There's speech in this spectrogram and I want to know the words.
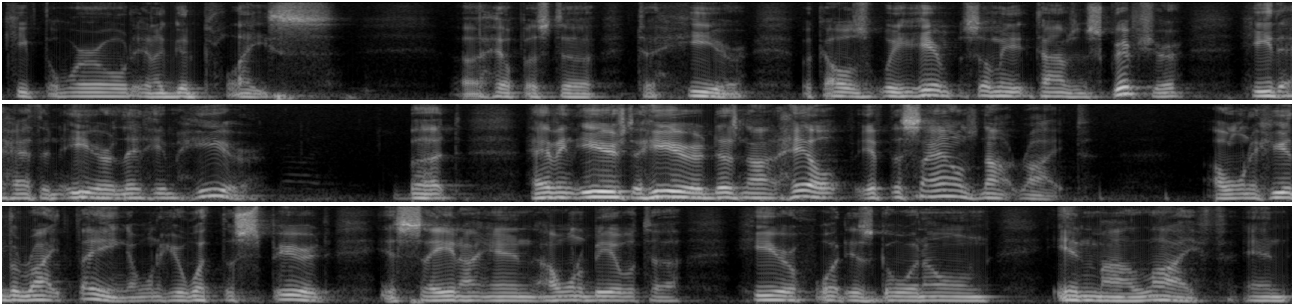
keep the world in a good place. Uh, help us to to hear because we hear so many times in Scripture, he that hath an ear, let him hear. But having ears to hear does not help if the sound's not right. I want to hear the right thing. I want to hear what the Spirit is saying, and I want to be able to hear what is going on in my life. And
